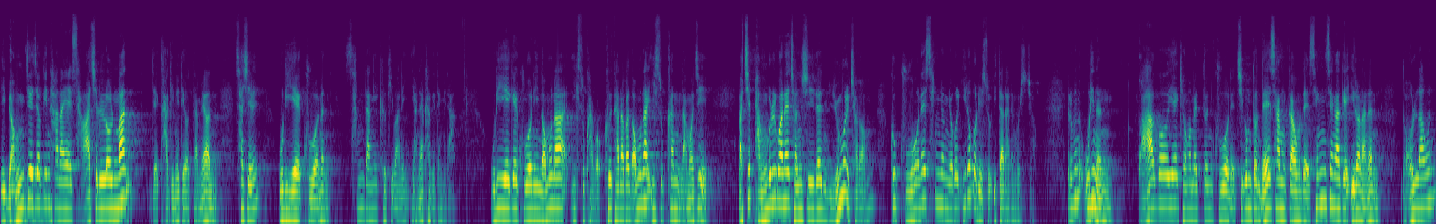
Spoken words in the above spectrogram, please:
이 명제적인 하나의 사실론만 이제 각인이 되었다면 사실 우리의 구원은 상당히 그 기반이 연약하게 됩니다. 우리에게 구원이 너무나 익숙하고 그 단어가 너무나 익숙한 나머지 마치 박물관에 전시된 유물처럼 그 구원의 생명력을 잃어버릴 수 있다라는 것이죠. 여러분 우리는 과거에 경험했던 구원에 지금도 내 삶 가운데 생생하게 일어나는 놀라운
